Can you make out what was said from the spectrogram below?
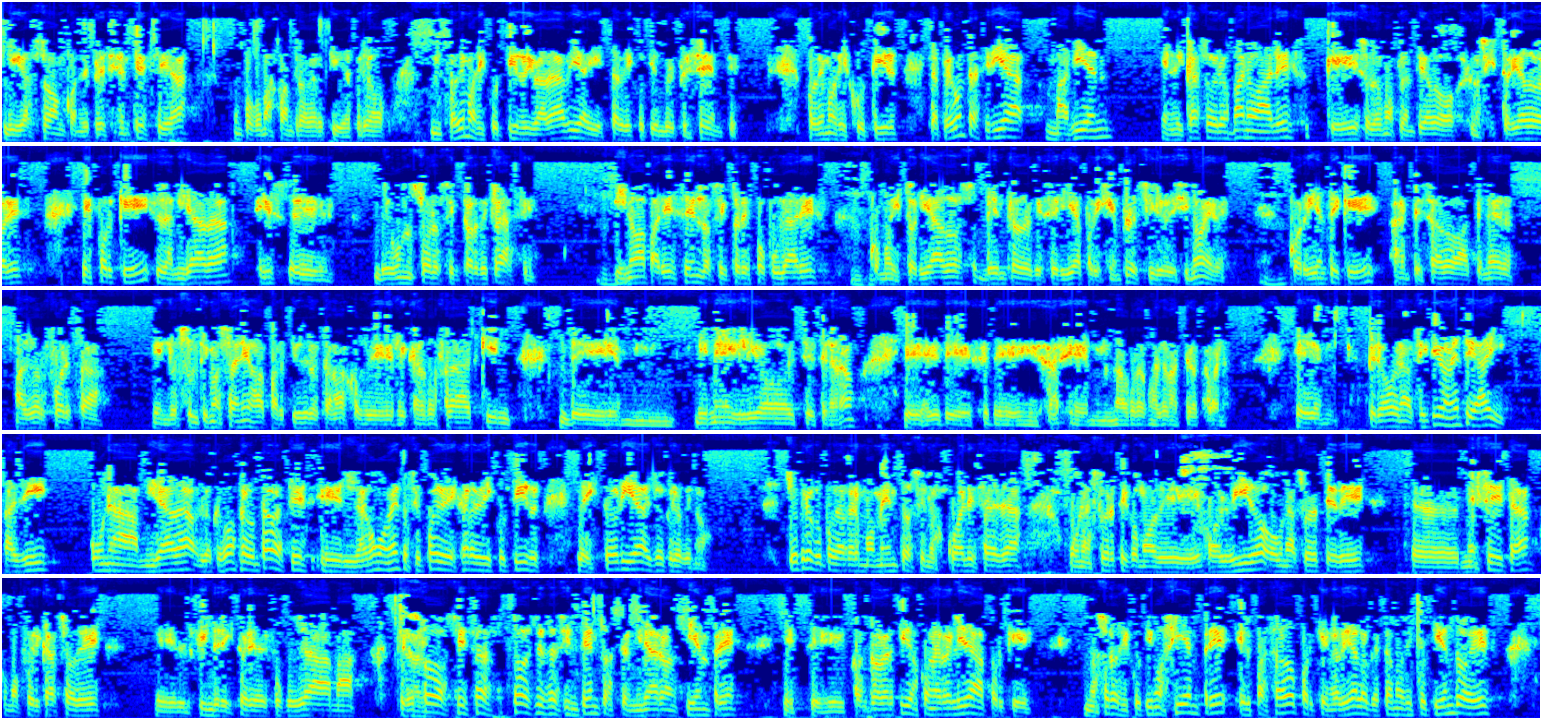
ligazón con el presente, sea un poco más controvertida, pero podemos discutir Rivadavia y estar discutiendo el presente. Podemos discutir, la pregunta sería más bien, en el caso de los manuales, que eso lo hemos planteado los historiadores, es porque la mirada es eh, de un solo sector de clase y no aparecen los sectores populares como historiados dentro de lo que sería, por ejemplo, el siglo XIX, corriente que ha empezado a tener mayor fuerza en los últimos años a partir de los trabajos de Ricardo Fratkin, de, mm, de etcétera, ¿no? Eh, de, de, eh, no recuerdo cómo se llama este bueno. Eh, pero bueno, efectivamente hay allí una mirada, lo que vos preguntabas es, ¿en algún momento se puede dejar de discutir la historia? Yo creo que no. Yo creo que puede haber momentos en los cuales haya una suerte como de olvido o una suerte de eh, meseta, como fue el caso de el fin de la historia de Fukuyama, pero todos esas, todos esos intentos terminaron siempre este, controvertidos con la realidad, porque nosotros discutimos siempre el pasado, porque en realidad lo que estamos discutiendo es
